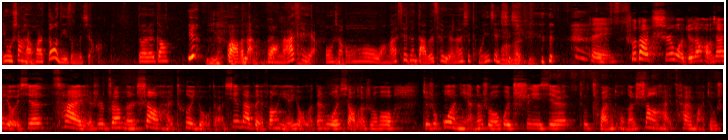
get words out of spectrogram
用上海话到底怎么讲，到来讲，咦，怪不啦，黄芽菜呀！我想，哦，黄芽菜跟大白菜原来是同一件事情。对，说到吃，我觉得好像有一些菜也是专门上海特有的，现在北方也有了。但是我小的时候，就是过年的时候会吃一些就传统的上海菜嘛，就是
